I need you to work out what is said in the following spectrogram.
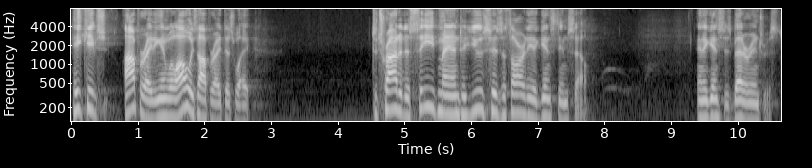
He keeps operating and will always operate this way to try to deceive man to use his authority against himself and against his better interest.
